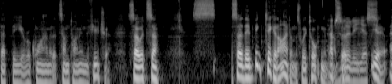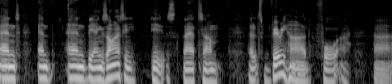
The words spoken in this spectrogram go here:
that be a requirement at some time in the future. So it's a so they're big ticket items we're talking about. Absolutely, but, yes. Yeah, mm. and and and the anxiety is that um, that it's very hard for uh, uh,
